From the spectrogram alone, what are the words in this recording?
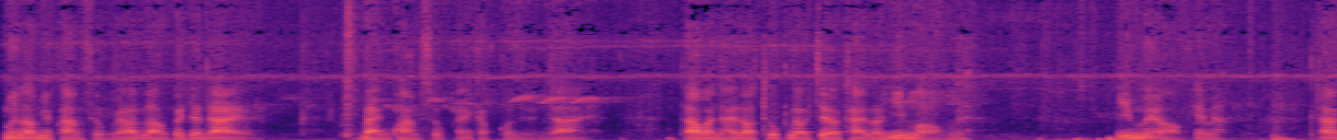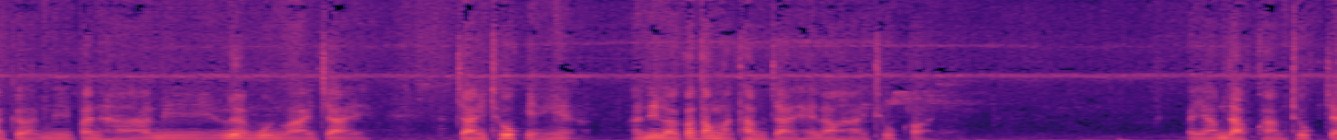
เมื่อเรามีความสุขแล้วเราก็จะได้แบ่งความสุขให้กับคนอื่นได้ ถ้าวันไหนเราทุกข์เราเจอใครเรายิ้มออกไหมยิ้มไม่ออกใช่ไหมถ้าเกิดมีปัญหา มีเรื่องวุ่นวายใจ ใจทุกข์อย่างเงี้ย อันนี้เราก็ต้องมาทำใจให้เราหายทุกข์ก่อน พยายามดับความทุกข์ใจ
